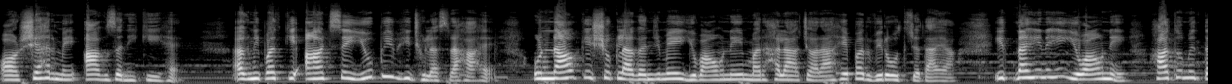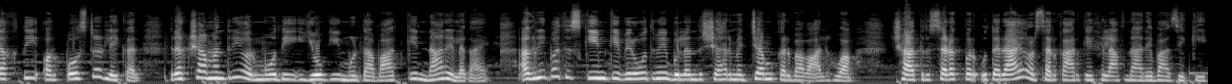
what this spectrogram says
और शहर में आगजनी की है। अग्निपथ की आँच से यूपी भी झुलस रहा है। उन्नाव के शुक्लागंज में युवाओं ने मरहला चौराहे पर विरोध जताया। इतना ही नहीं, युवाओं ने हाथों में तख्ती और पोस्टर लेकर रक्षा मंत्री और मोदी योगी मुर्दाबाद के नारे लगाए। अग्निपथ स्कीम के विरोध में बुलंदशहर में जमकर बवाल हुआ। छात्र सड़क पर उतर आए और सरकार के खिलाफ नारेबाजी की।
